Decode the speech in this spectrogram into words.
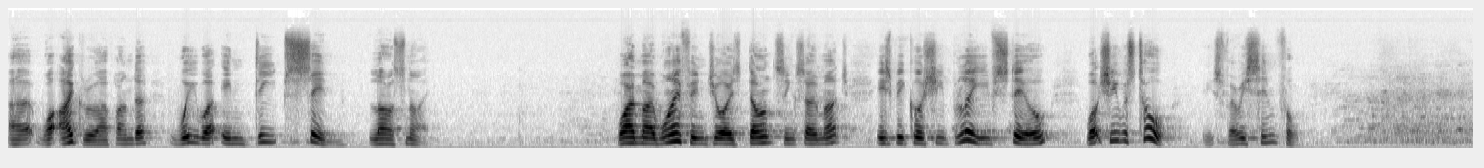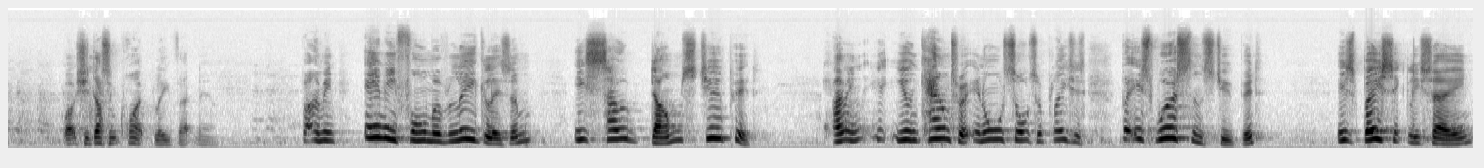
uh, what I grew up under, we were in deep sin last night. Why my wife enjoys dancing so much is because she believes still what she was taught. It's very sinful. well, she doesn't quite believe that now. But I mean, any form of legalism is so dumb stupid. I mean, you encounter it in all sorts of places, but it's worse than stupid. It's basically saying,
